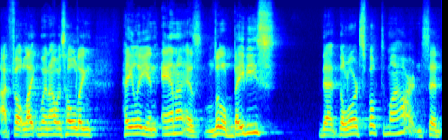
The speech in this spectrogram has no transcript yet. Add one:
I felt like when I was holding Haley and Anna as little babies, that the Lord spoke to my heart and said,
